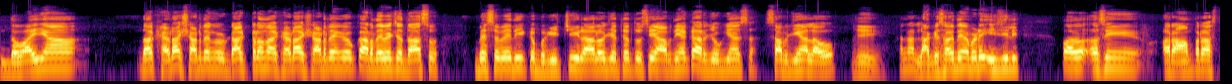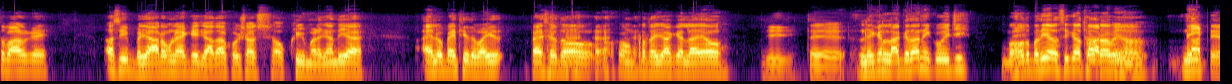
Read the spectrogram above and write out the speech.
ਦਵਾਈਆਂ ਦਾ ਖਹਿੜਾ ਛੱਡ ਦੇਂਗੇ ਡਾਕਟਰਾਂ ਦਾ ਖਹਿੜਾ ਛੱਡ ਦੇਂਗੇ ਘਰ ਦੇ ਵਿੱਚ 10 ਬਿਸਵੇ ਦੀ ਇੱਕ ਬਗੀਚੀ ਲਾ ਲਓ ਜਿੱਥੇ ਤੁਸੀਂ ਆਪਦੀਆਂ ਘਰ ਜੋਗੀਆਂ ਸਬਜ਼ੀਆਂ ਲਾਓ। ਜੀ। ਹਨਾ ਲੱਗ ਸਕਦੇ ਆ ਬੜੇ ਈਜ਼ੀਲੀ ਪਰ ਅਸੀਂ ਆਰਾਮ ਪ੍ਰਸਤ ਗਏ। ਅਸੀਂ ਬਾਜ਼ਾਰੋਂ ਲੈ ਕੇ ਜ਼ਿਆਦਾ ਖੁਸ਼ ਆ ਸੌਖੀ ਮਿਲ ਜਾਂਦੀ ਹੈ ਐਲੋਪੈਥੀ ਦਵਾਈ ਪੈਸੇ ਦਿਓ ਕਾਊਂਟਰ ਤੇ ਜਾ ਕੇ ਲੈ ਆਓ। ਜੀ। ਤੇ ਲੇਕਿਨ ਲੱਗਦਾ ਨਹੀਂ ਕੋਈ ਜੀ। ਬਹੁਤ। ਵਧੀਆ ਸੀਗਾ ਤੁਹਾਡਾ ਵੀ ਹਾਂ। ਨਹੀਂ ਘਟਿਆ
